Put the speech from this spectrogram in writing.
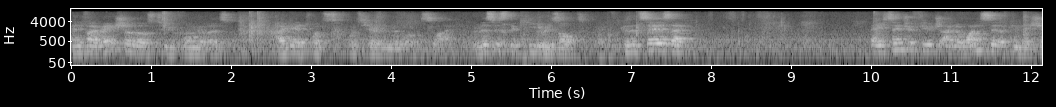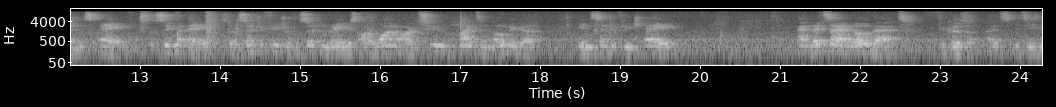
And if I ratio those two formulas, I get what's, what's here in the middle of the slide. And this is the key result. Because it says that a centrifuge under one set of conditions, A, so sigma A, so a centrifuge with a certain radius R1, R2, height, and omega in centrifuge A, and let's say I know that, because it's, it's easy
